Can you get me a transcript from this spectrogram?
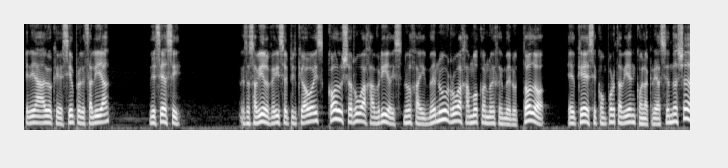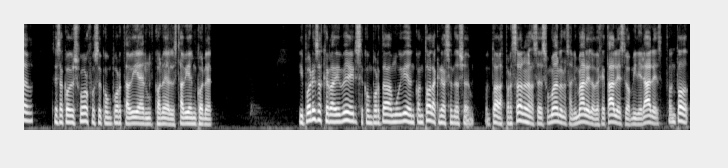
tenía algo que siempre le salía, decía así. Eso sabía lo que dice el Pirkei Kol no no Todo el que se comporta bien con la creación de Hashem, entonces Kodesh se comporta bien con él, está bien con él. Y por eso es que Rabbi Meir se comportaba muy bien con toda la creación de Hashem, con todas las personas, los seres humanos, los animales, los vegetales, los minerales, con todo.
